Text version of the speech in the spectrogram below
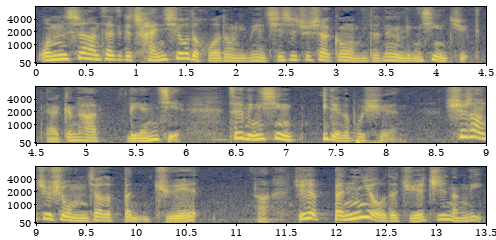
我们实际上在这个禅修的活动里面，其实就是要跟我们的那个灵性去，呃，跟它连接。这个灵性一点都不玄，实际上就是我们叫做本觉，啊，就是本有的觉知能力。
